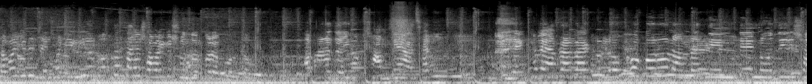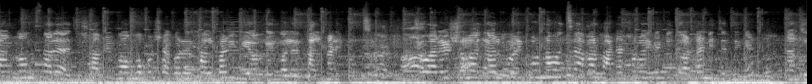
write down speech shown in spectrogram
সবাই যদি যেখানে গিয়ে বলতেন তাহলে সবাইকে সুন্দর করে বলতাম। আপনারা যাই হোক, সামনে আছেন। এখানে আপনারা একটু লক্ষ্য করুন, আমরা তিনটে নদীর সঙ্গম স্থলে আছি। সবই বঙ্গোপসাগরের খালপাড়ি বি অফ বেঙ্গলের করছে জোয়ারের সময় জল পরিপূর্ণ হচ্ছে, আবার ভাটার সময় কিন্তু জলটা নিচের দিকে নামছে।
